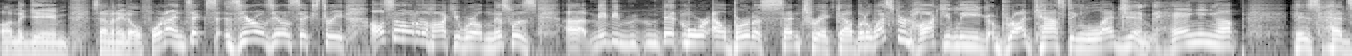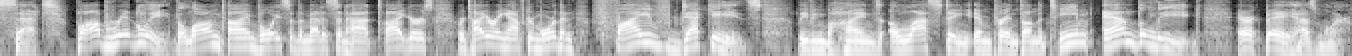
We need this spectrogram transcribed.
on the game. 780-496-0063. Also out of the hockey world, and this was uh, maybe a bit more Alberta centric, uh, but a Western Hockey League broadcasting legend hanging up his headset. Bob Ridley, the longtime voice of the Medicine Hat Tigers, retiring after more than five decades, leaving behind a lasting imprint on the team and the league. Eric Bay has more.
